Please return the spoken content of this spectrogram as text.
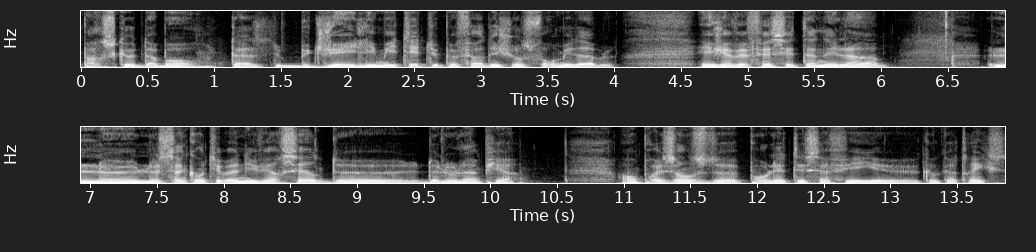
Parce que d'abord, tu as le budget illimité, tu peux faire des choses formidables. Et j'avais fait cette année-là le, le 50e anniversaire de, de l'Olympia, en présence de Paulette et sa fille, euh, Cocatrix.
